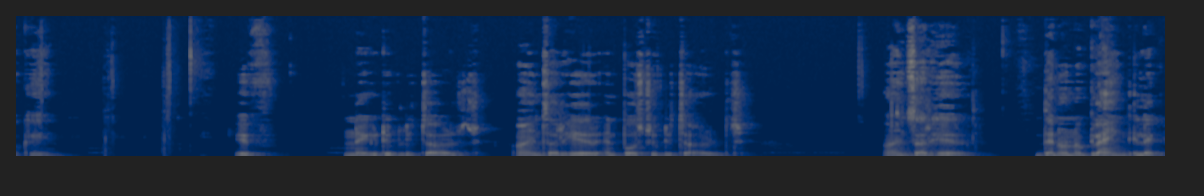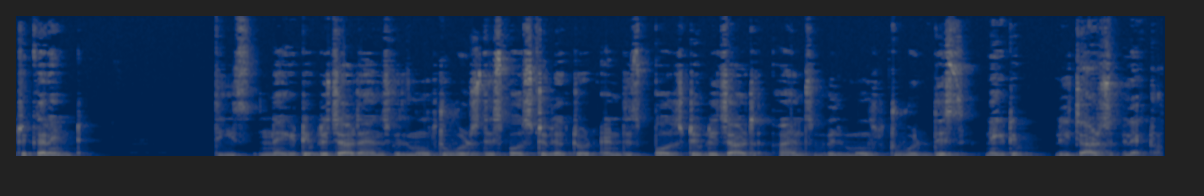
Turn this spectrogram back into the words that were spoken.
Okay. If negatively charged ions are here and positively charged ions are here then on applying electric current these negatively charged ions will move towards this positive electrode and this positively charged ions will move toward this negatively charged electron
